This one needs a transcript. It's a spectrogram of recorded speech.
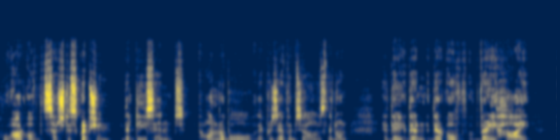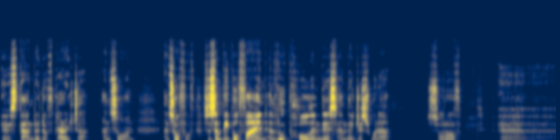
who are of such description. They're decent, honorable, they preserve themselves, they don't, they, they're, they're of very high uh, standard of character and so on and so forth. So some people find a loophole in this and they just want to sort of, uh,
